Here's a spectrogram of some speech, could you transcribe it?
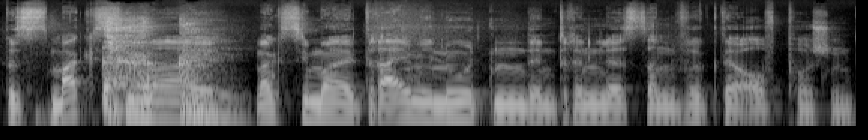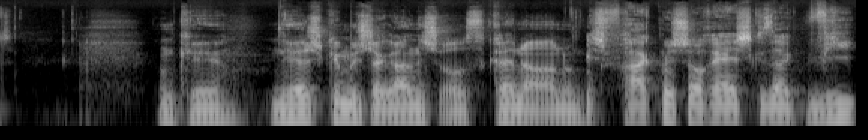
bis maximal, maximal drei Minuten den drin lässt, dann wirkt er aufpushend. Okay. Ja, ich kenne mich da gar nicht aus. Keine Ahnung. Ich frage mich auch ehrlich gesagt, wie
